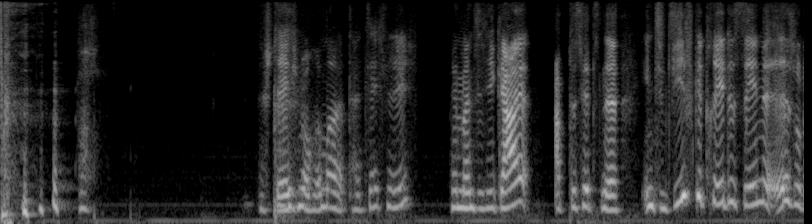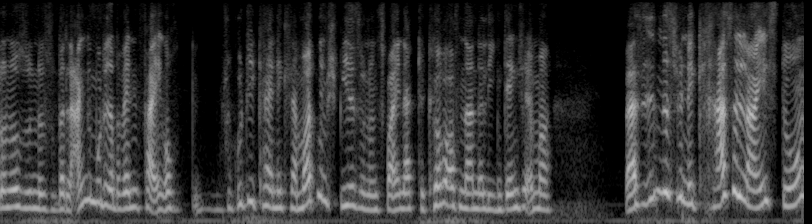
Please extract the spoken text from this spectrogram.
Da stelle ich mir auch immer tatsächlich, wenn man sich egal, ob das jetzt eine intensiv gedrehte Szene ist oder nur so eine so ein bisschen angemutet, aber wenn vor allem auch so gut wie keine Klamotten im Spiel sind und zwei nackte Körper aufeinander liegen, denke ich ja immer, was ist denn das für eine krasse Leistung,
